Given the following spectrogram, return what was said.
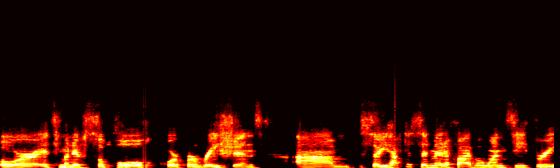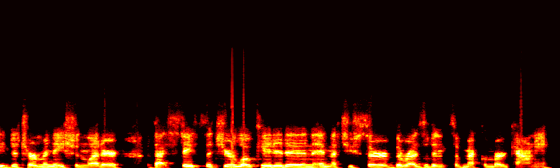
or its municipal corporations. Um, so you have to submit a 501c3 determination letter that states that you're located in and that you serve the residents of Mecklenburg County.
